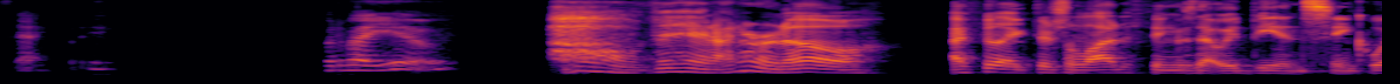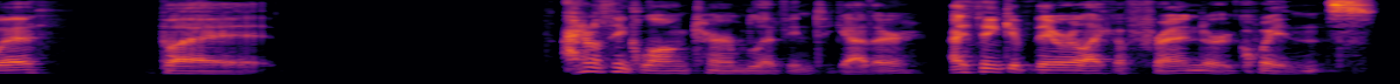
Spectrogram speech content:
exactly. What about you? Oh man, I don't know. I feel like there's a lot of things that we'd be in sync with, but I don't think long term living together. I think if they were like a friend or acquaintance,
